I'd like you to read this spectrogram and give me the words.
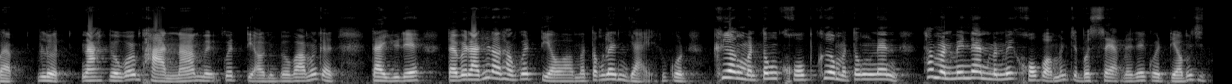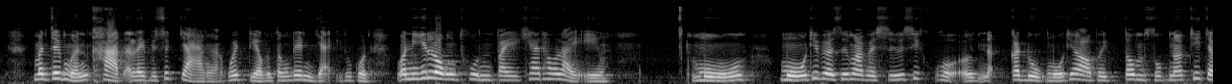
แบบเลิศนะเบลก็ผ่านนะก๋วยเตี๋ยวเนี่ยเบลว่ามันก็ได้อยู่เด้แต่เวลาที่เราทำก๋วยเตี๋ยวอะมันต้องเล่นใหญ่ทุกคน เครื่องมันต้องครบ เครื่องมันต้องแน่น ถ้ามันไม่แน่นมันไม่ครบอะมันจะบดแสบเลยได้ก๋วยเตี๋ยวมันจะมันจะเหมือนขาดอะไรไปสักอย่างอะก๋วยเตี๋ยวมันต้องเล่นใหญ่ทุกคน วันนี้ลงทุนไปแค่เท่าไหร่เอง หมู หมูที่เบลซื้อมาไปซื้อซี่โครงกระดูกหมูที่เอาไปต้มซุปเนาะที่จะ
